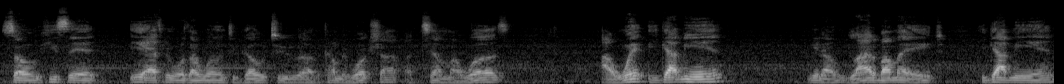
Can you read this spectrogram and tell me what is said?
So he said, He asked me, Was I willing to go to uh, the comedy workshop? I tell him I was. I went, he got me in, you know, lied about my age. He got me in.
